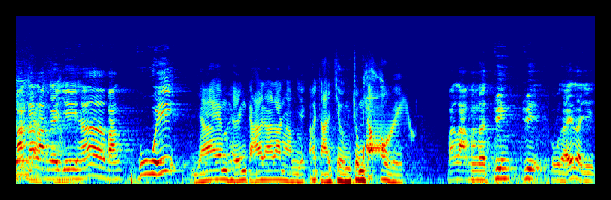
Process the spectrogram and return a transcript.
Bạn đang làm nghề gì hả bạn phú quý? Dạ em hiện tại đang làm việc ở tại trường trung cấp Âu Việt. Bạn làm ờ, chuyên chuyên cụ thể là gì?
